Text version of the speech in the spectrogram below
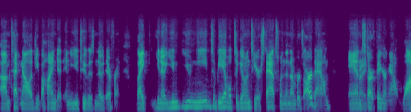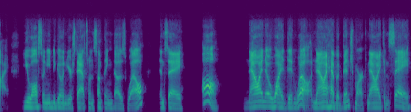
um, technology behind it. And YouTube is no different. Like, you know, you you need to be able to go into your stats when the numbers are down and right. start figuring out why. You also need to go into your stats when something does well and say, oh, now I know why it did well. Now I have a benchmark. Now I can say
